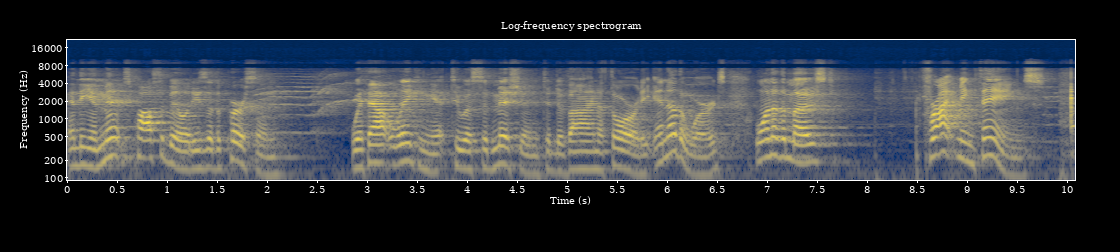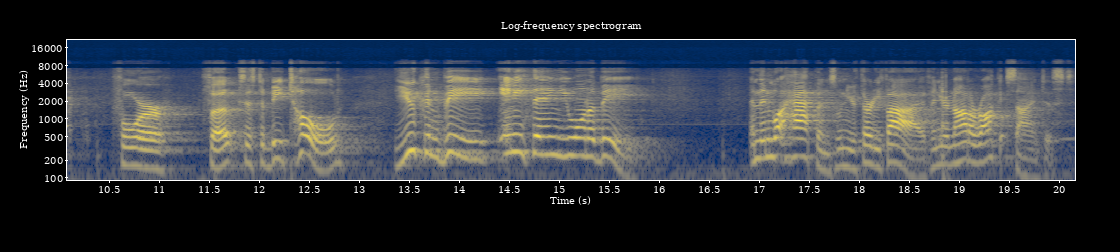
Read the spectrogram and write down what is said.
and the immense possibilities of the person without linking it to a submission to divine authority. In other words, one of the most frightening things for folks is to be told you can be anything you want to be. And then what happens when you're 35 and you're not a rocket scientist?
